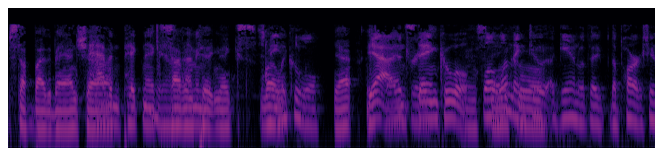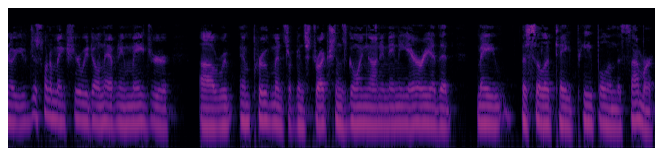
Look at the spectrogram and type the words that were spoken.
stuff by the band shell, Having picnics. having I mean, picnics, Staying Well, cool. Yeah, Yeah, and trees. staying cool. And Well, staying one thing cool. too, again with the the parks, you know, you just want to make sure we don't have any major uh, re- improvements or constructions going on in any area that may facilitate people in the summer.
